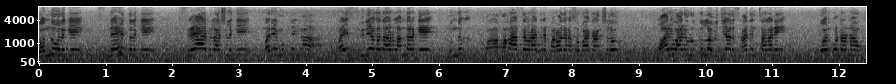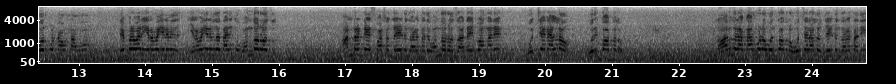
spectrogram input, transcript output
బంధువులకి స్నేహితులకి శ్రేయాభిలాషులకి మరియు ముఖ్యంగా రైస్ వినియోగదారులందరికీ ముందు మహాశివరాత్రి పర్వదిన శుభాకాంక్షలు. వారి వారి వృత్తుల్లో విజయాలు సాధించాలని కోరుకుంటున్నాం కోరుకుంటా ఉన్నాము. ఫిబ్రవరి ఇరవై ఎనిమిది ఇరవై ఎనిమిదో తారీఖు వందో రోజు. హండ్రెడ్ డేస్ వర్షం చేయడం జరుగుతుంది వందో రోజు. అది అయిపోగానే వచ్చే నెలలో వరి కోతలు. నాలుగు రకాలు కూడా వరి కోతలు వచ్చే నెలలో చేయడం జరుగుతుంది.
